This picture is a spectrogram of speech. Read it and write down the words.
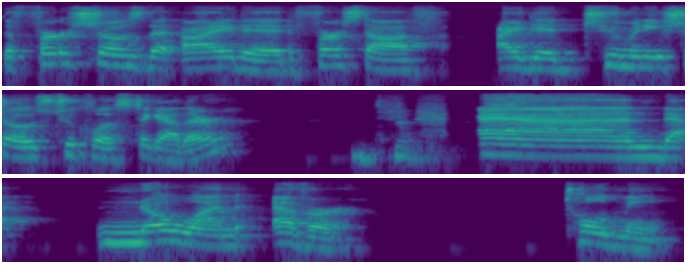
the first shows that i did first off i did too many shows too close together. And no one ever told me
